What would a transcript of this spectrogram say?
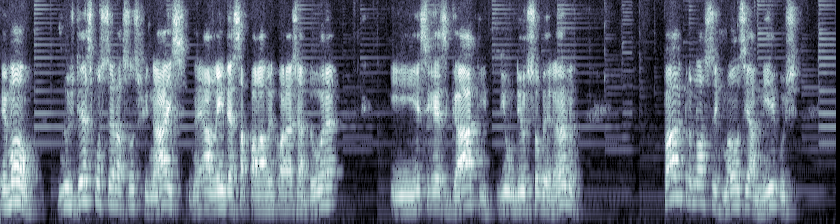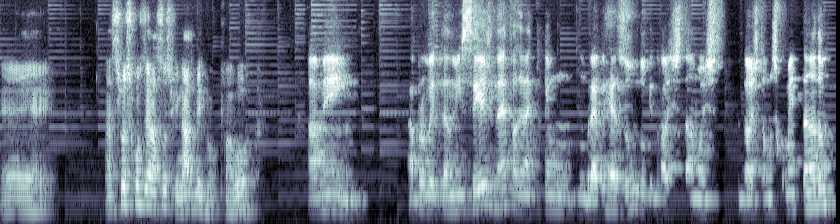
Irmão, nos dê as considerações finais, né? além dessa palavra encorajadora e esse resgate de um Deus soberano, fale para nossos irmãos e amigos é, as suas considerações finais, meu irmão, por favor. Amém. Aproveitando o ensejo, né, fazendo aqui um, um breve resumo do que nós estamos, nós estamos comentando.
